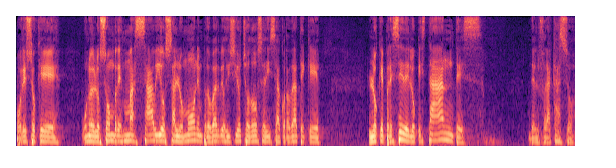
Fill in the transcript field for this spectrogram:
Por eso que uno de los hombres más sabios, Salomón, en Proverbios 18, 12, dice, acordate que lo que precede, lo que está antes del fracaso,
